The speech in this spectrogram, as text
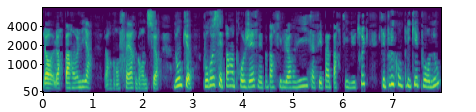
leurs parents lire, leurs grands frères, grandes sœurs. Donc pour eux c'est pas un projet, ça fait pas partie de leur vie, ça fait pas partie du truc. C'est plus compliqué pour nous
